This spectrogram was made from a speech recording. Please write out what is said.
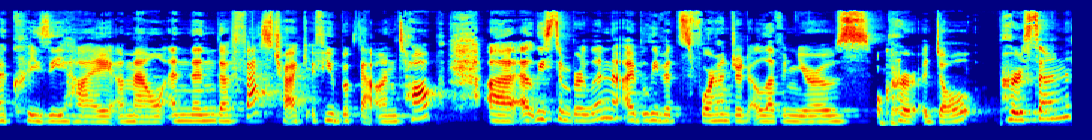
a crazy high amount. And then the fast track, if you book that on top, uh, at least in Berlin, I believe it's 411 euros okay. per adult person.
